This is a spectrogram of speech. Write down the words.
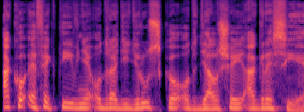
Ako efektívne odradiť Rusko od ďalšej agresie?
